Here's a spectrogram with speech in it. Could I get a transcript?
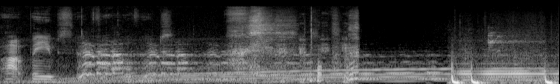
hot babes.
